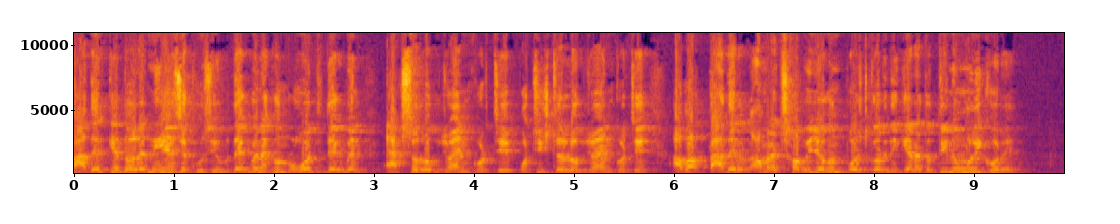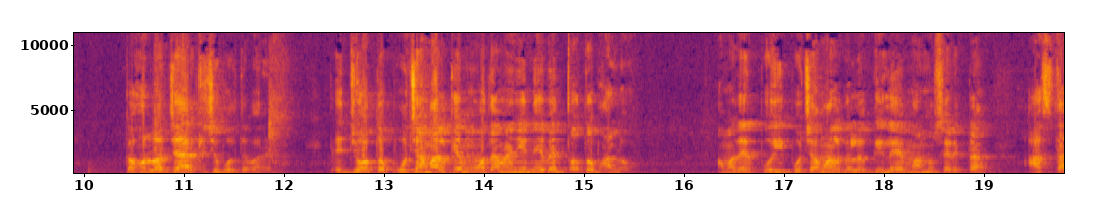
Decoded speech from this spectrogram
তাদেরকে দলে নিয়ে এসে খুশি হবে। দেখবেন এখন রোজ দেখবেন একশো লোক জয়েন করছে, পঁচিশটা লোক জয়েন করছে, আবার তাদের আমরা ছবি যখন পোস্ট করে দিই এরা তো তৃণমূলই করে, তখন লজ্জা আর কিছু বলতে পারে না। এই যত পচা মালকে মমতা ব্যানার্জি নেবেন, তত ভালো। আমাদের এই পচা মালগুলো গেলে মানুষের একটা আস্থা,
